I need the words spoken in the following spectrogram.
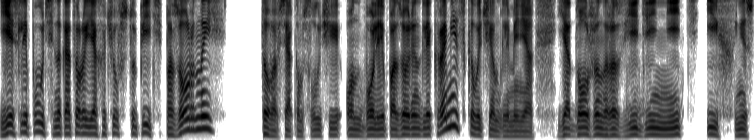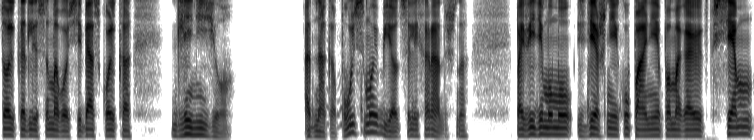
Если путь, на который я хочу вступить, позорный, то во всяком случае он более позорен для Крамицкого, чем для меня. Я должен разъединить их не столько для самого себя, сколько для нее. Однако пульс мой бьется лихорадочно. По-видимому, здешние купания помогают всем,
